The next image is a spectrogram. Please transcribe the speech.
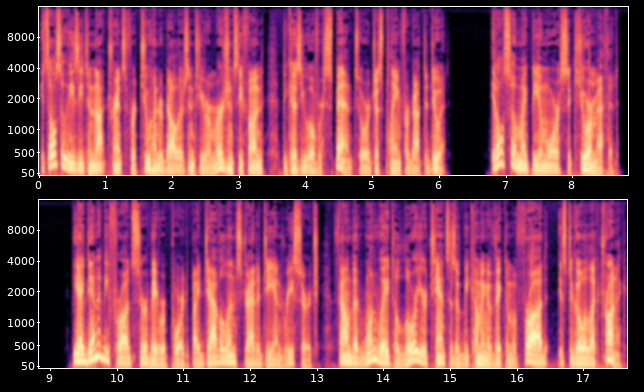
It's also easy to not transfer $200 into your emergency fund because you overspent or just plain forgot to do it. It also might be a more secure method. The Identity Fraud Survey report by Javelin Strategy and Research found that one way to lower your chances of becoming a victim of fraud is to go electronic.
